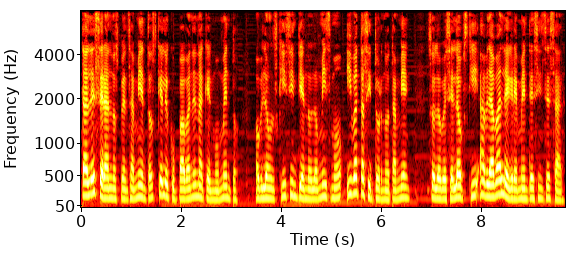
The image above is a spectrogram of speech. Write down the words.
Tales eran los pensamientos que le ocupaban en aquel momento. Oblonsky, sintiendo lo mismo, iba taciturno también. Solo Veselovsky hablaba alegremente sin cesar.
